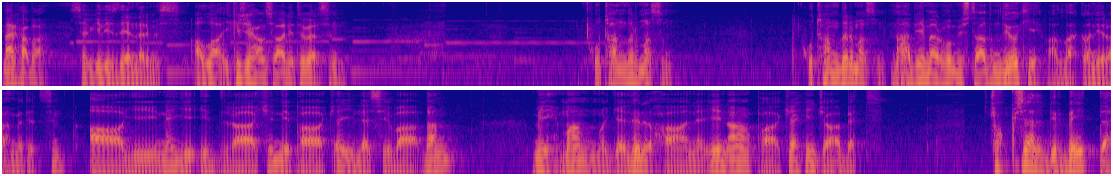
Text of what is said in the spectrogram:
Merhaba sevgili izleyenlerimiz. Allah iki cihan saadeti versin. Utandırmasın. Utandırmasın. Nabi merhum üstadım diyor ki Allah gani rahmet etsin. Ayine-i idraki nipak eyle sivadan mihman mı gelir hane-i napake hicabet. Çok güzel bir beyt de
